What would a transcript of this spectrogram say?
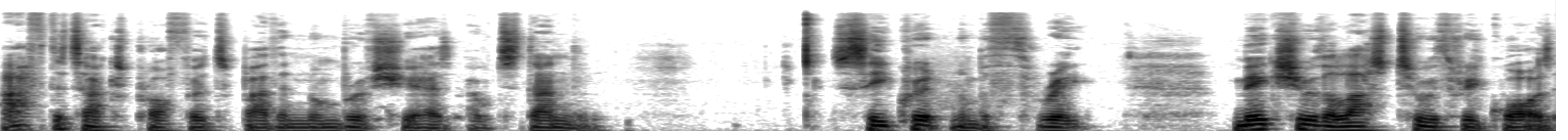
after tax profits by the number of shares outstanding. Secret number three make sure the last two or three quarters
